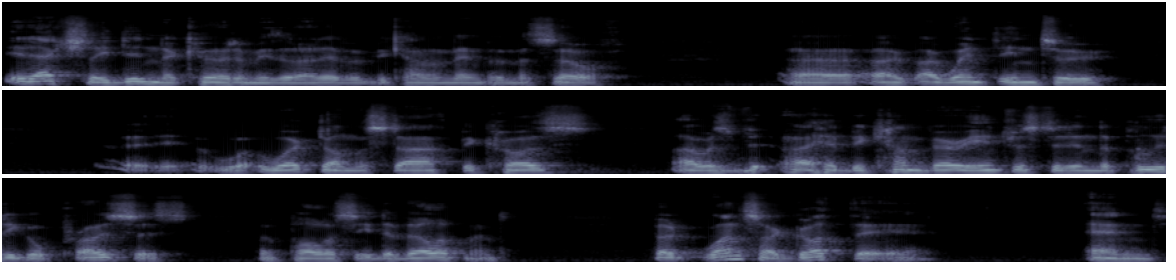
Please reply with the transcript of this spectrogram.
it actually didn't occur to me that I'd ever become a member myself. Uh, I, I, went into uh, worked on the staff because I was I had become very interested in the political process of policy development. But once I got there and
